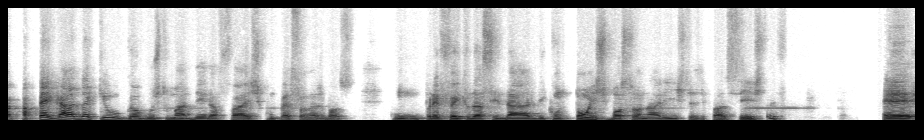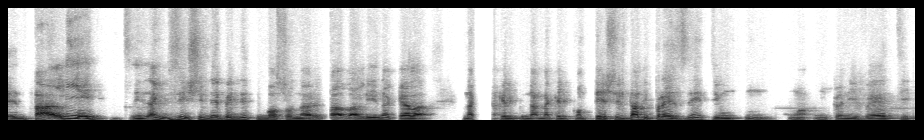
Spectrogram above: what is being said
a pegada que o Augusto Madeira faz com personagens, com o prefeito da cidade, com tons bolsonaristas e fascistas, é, tá ali, existe, independente de Bolsonaro, estava ali naquela, naquele, na, naquele contexto, ele dá de presente um, um, um canivete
